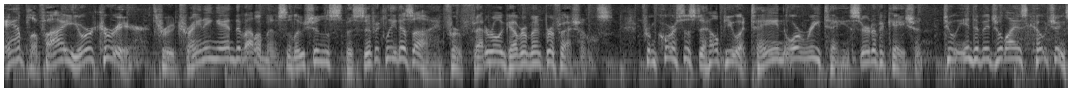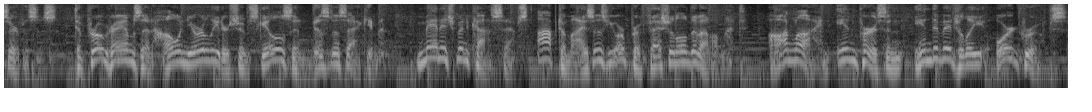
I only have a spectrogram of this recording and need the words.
Amplify your career through training and development solutions specifically designed for federal government professionals. From courses to help you attain or retain certification, to individualized coaching services, to programs that hone your leadership skills and business acumen, Management Concepts optimizes your professional development. Online, in person, individually, or groups,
